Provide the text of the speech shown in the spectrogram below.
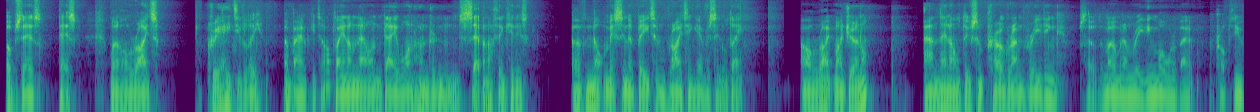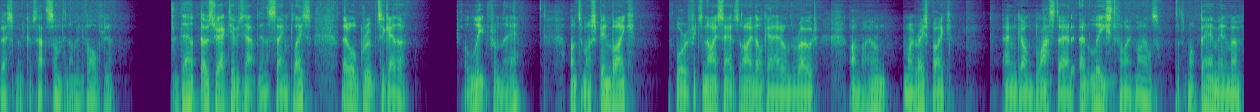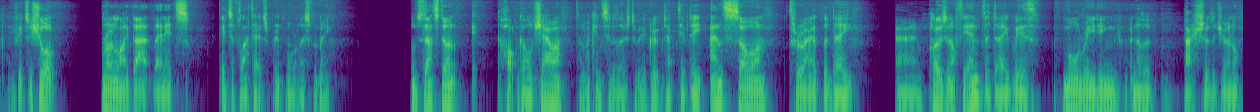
upstairs desk where I'll write creatively about guitar playing. I'm now on day 107, I think it is, of not missing a beat and writing every single day. I'll write my journal and then I'll do some programmed reading So at the moment, I'm reading more about property investment because that's something I'm involved in. Then, those three activities happen in the same place. They're all grouped together. I'll leap from there onto my spin bike, or if it's nice outside, I'll get out on the road on my own my race bike and go and blast out at least five miles. That's my bare minimum. If it's a short run like that, then it's it's a flat out sprint more or less for me. Once that's done, hot and cold shower, and I consider those to be a grouped activity, and so on throughout the day. Um, closing off the end of the day with more reading, another bash through the journal,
